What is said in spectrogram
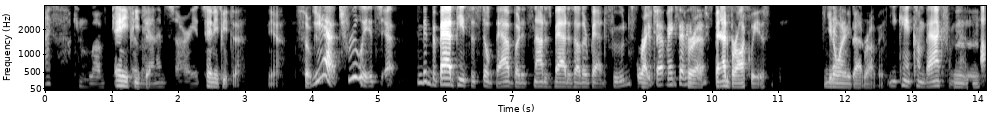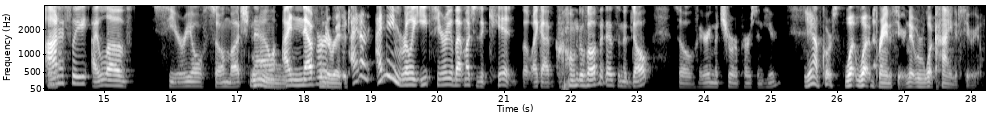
I fucking love pizza. Any pizza. Man. I'm sorry. It's Any pizza. Yeah. So. Yeah, truly. It's. Uh, I mean, b- bad pizza is still bad, but it's not as bad as other bad foods. Right. If that makes any correct. sense. Bad broccoli is you Yeah. don't want any bad broccoli. you can't come back from that. Mm-mm, no. Honestly, I love cereal so much now. Ooh, I never Underrated. I don't I didn't even really eat cereal that much as a kid, but like I've grown to love it as an adult. So very mature person here. Yeah, of course. What what brand of cereal? Or what kind of cereal?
